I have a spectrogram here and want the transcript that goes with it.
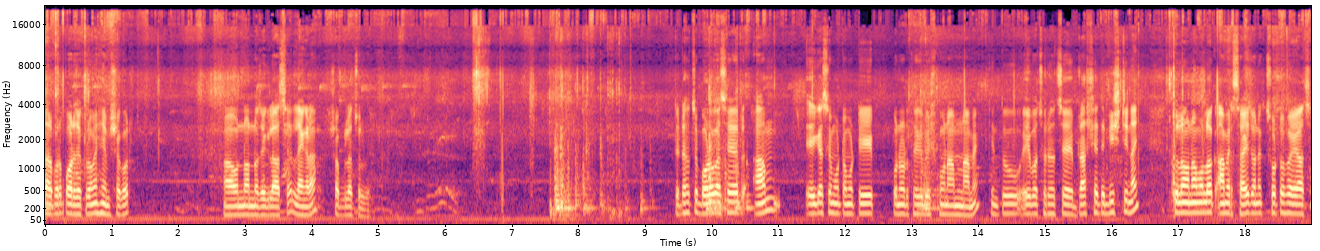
তারপরে পর্যায়ক্রমে হেমসাগর অন্যান্য যেগুলো আছে, ল্যাংড়া, সবগুলো চলবে। তো এটা হচ্ছে বড় গাছের আম। এই গাছে মোটামুটি পনেরো থেকে বিশ মন আম নামে। কিন্তু এই বছরে হচ্ছে রাজশাহীতে বৃষ্টি নাই। তুলনামূলক আমের সাইজ অনেক ছোট হয়ে আছে।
